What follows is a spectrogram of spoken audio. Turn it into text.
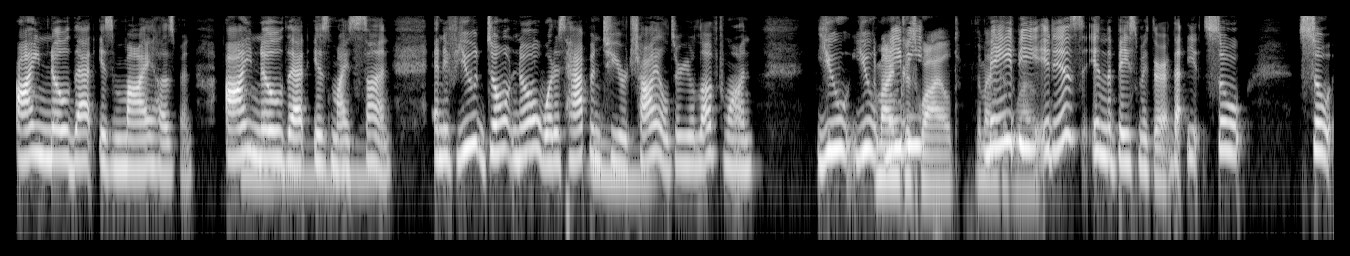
"I know that is my husband. I know that is my mm. son." And if you don't know what has happened mm. to your mm. child or your loved one, you you the mind maybe wild. maybe wild. it is in the basement there. That so so,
